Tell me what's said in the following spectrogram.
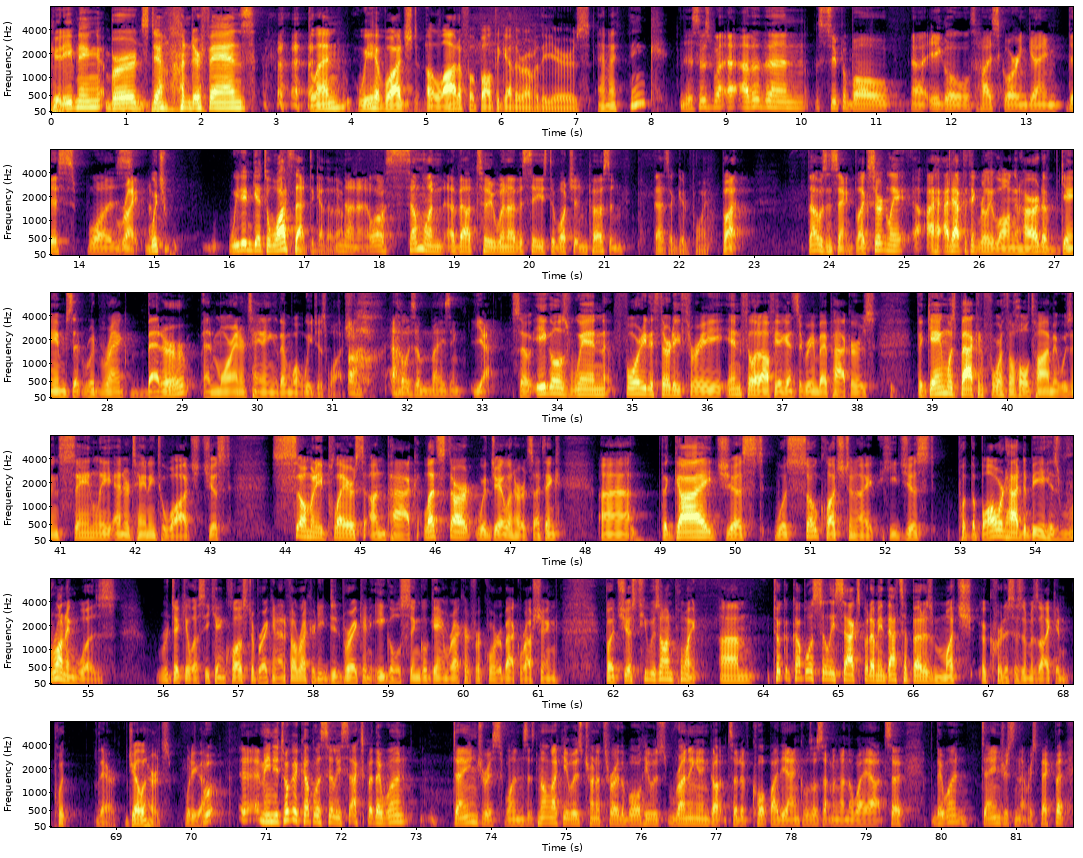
Good evening, Birds Down Under fans. Glenn, we have watched a lot of football together over the years, and I think This is what, uh, other than Super Bowl uh, Eagles high scoring game, this was right, which we didn't get to watch that together though. No, no. Well, someone of our two went overseas to watch it in person. That's a good point, but that was insane. Like certainly, I- I'd have to think really long and hard of games that would rank better and more entertaining than what we just watched. That was amazing. Yeah. So Eagles win 40 to 33 in Philadelphia against the Green Bay Packers. The game was back and forth the whole time. It was insanely entertaining to watch. Just so many players to unpack. Let's start with Jalen Hurts. I think uh, the guy just was so clutch tonight. He just put the ball where it had to be. His running was ridiculous. He came close to breaking an NFL record. He did break an Eagles single game record for quarterback rushing, but just he was on point. Um, took a couple of silly sacks, but I mean that's about as much a criticism as I can put there. Jalen Hurts, what do you got? Well, I mean, you took a couple of silly sacks, but they weren't dangerous ones. It's not like he was trying to throw the ball. He was running and got sort of caught by the ankles or something on the way out. So they weren't dangerous in that respect. But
